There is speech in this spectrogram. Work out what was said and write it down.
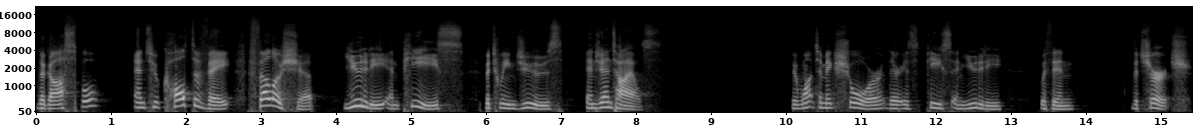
the gospel and to cultivate fellowship, unity, and peace between Jews and Gentiles. They want to make sure there is peace and unity within the church.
